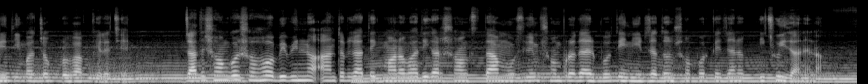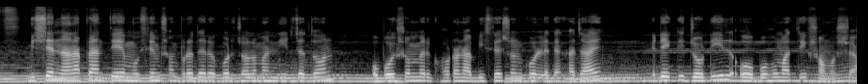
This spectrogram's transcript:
নেতিবাচক প্রভাব ফেলেছে। জাতিসংঘ সহ বিভিন্ন আন্তর্জাতিক মানবাধিকার সংস্থা মুসলিম সম্প্রদায়ের প্রতি নির্যাতন সম্পর্কে যেন কিছুই জানে না। বিশ্বের নানা প্রান্তে মুসলিম সম্প্রদায়ের ওপর চলমান নির্যাতন ও বৈষম্যের ঘটনা বিশ্লেষণ করলে দেখা যায় এটি একটি জটিল ও বহুমাত্রিক সমস্যা।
